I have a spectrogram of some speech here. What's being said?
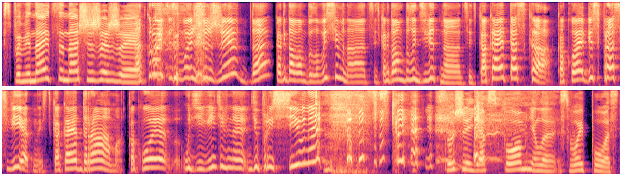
Вспоминается наш ЖЖ. Откройте свой ЖЖ, да, когда вам было 18, когда вам было 19. Какая тоска, какая беспросветность, какая драма, какое удивительное депрессивное состояние. Слушай, я вспомнила свой пост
